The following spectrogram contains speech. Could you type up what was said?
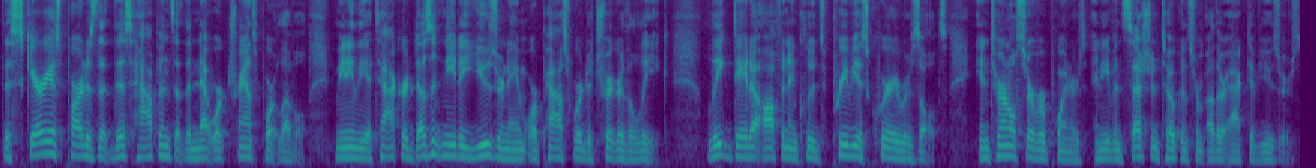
The scariest part is that this happens at the network transport level, meaning the attacker doesn't need a username or password to trigger the leak. Leaked data often includes previous query results, internal server pointers, and even session tokens from other active users.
